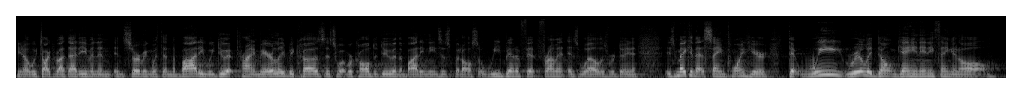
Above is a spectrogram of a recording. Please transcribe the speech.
You know, we talked about that even in, in serving within the body. We do it primarily because it's what we're called to do and the body needs us, but also we benefit from it as well as we're doing it. He's making that same point here that we really don't gain anything at all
